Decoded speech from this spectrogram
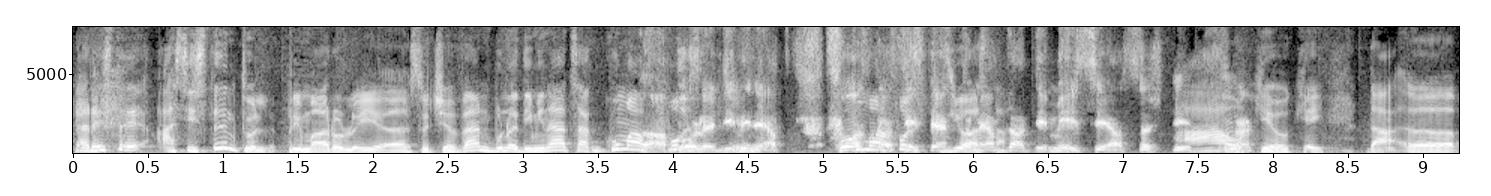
care este asistentul primarului uh, Sucevean. Bună dimineața, cum a Da, fost? bună dimineața. Fost Cum a fost asistentul, ziua mi-am asta? dat demisia, să știți. Ah, ok, ok. Da, uh,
